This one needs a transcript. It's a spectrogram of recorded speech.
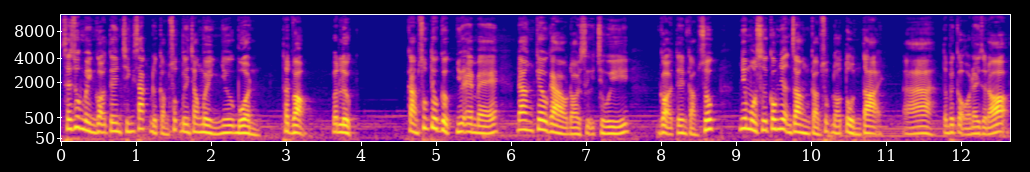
sẽ giúp mình gọi tên chính xác được cảm xúc bên trong mình như buồn, thất vọng, bất lực. Cảm xúc tiêu cực như em bé đang kêu gào đòi sự chú ý, gọi tên cảm xúc như một sự công nhận rằng cảm xúc đó tồn tại. À, tôi biết cậu ở đây rồi đó.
